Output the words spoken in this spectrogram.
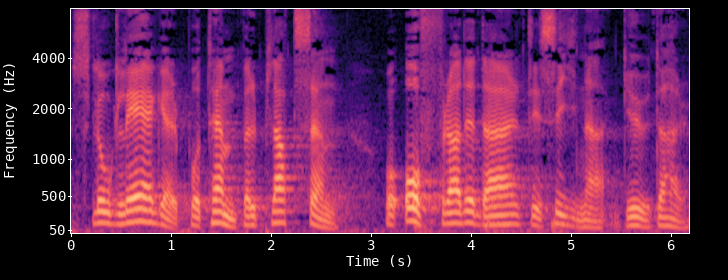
slog läger på tempelplatsen och offrade där till sina gudar.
